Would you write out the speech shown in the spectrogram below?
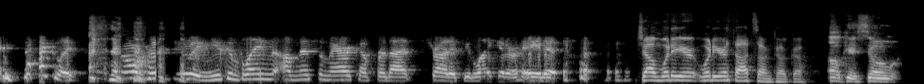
exactly. That's all her doing. You can blame uh, Miss America for that strut if you like it or hate it. John, what are your what are your thoughts on Coco? Okay, so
